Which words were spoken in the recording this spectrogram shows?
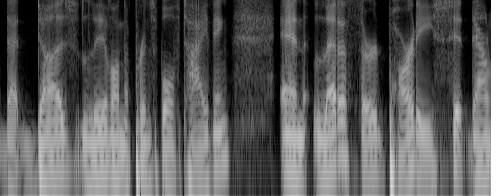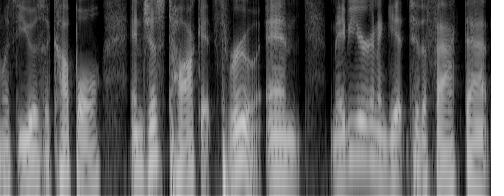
that does live on the principle of tithing, and let a third party sit down with you as a couple and just talk it through. And maybe you're going to get to the fact that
